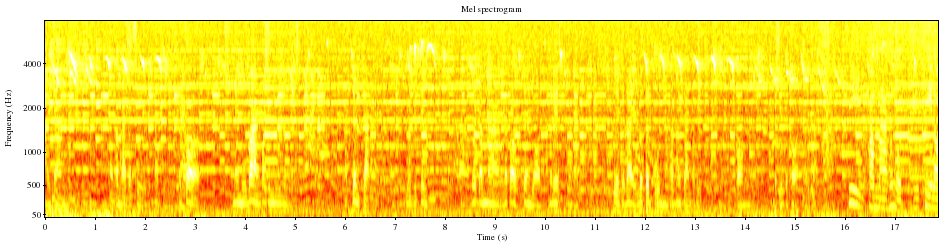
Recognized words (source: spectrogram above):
ในการทำการเกษตรครับแล้วก็ในหมู่บ้านก็จะมีเครื่องจักรยกเช่นรถดำนาแล้วก็เครื่องหยอดเมล็ดนะครับเพื่อจะได้ลดต้นทุนนะครับในการผลิตของเกษตรกรนะครับที่ทำมาทั้งหมดที่เรา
